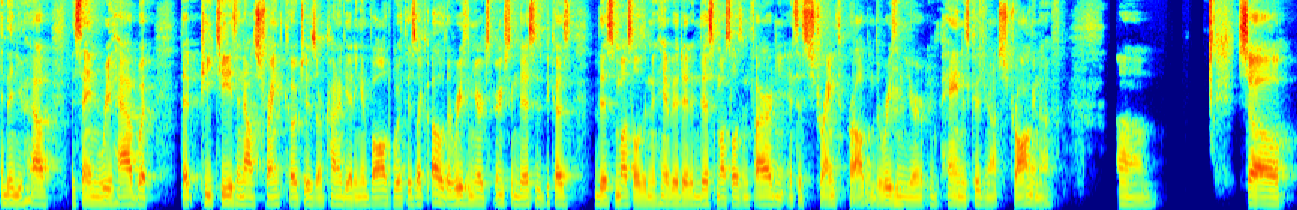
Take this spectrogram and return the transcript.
And then you have the same rehab with that PTs and now strength coaches are kind of getting involved with is like, oh, the reason you're experiencing this is because this muscle is inhibited and this muscle isn't fired. And it's a strength problem. The reason mm-hmm. you're in pain is because you're not strong enough. Um, so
